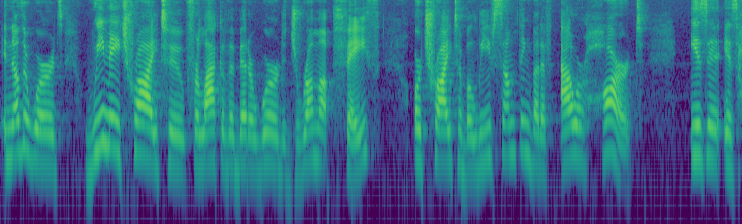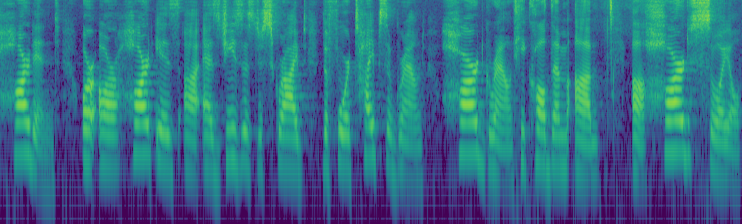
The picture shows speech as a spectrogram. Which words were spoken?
In other words, we may try to, for lack of a better word, drum up faith or try to believe something, but if our heart is, is hardened, or our heart is, uh, as Jesus described, the four types of ground hard ground, he called them um, uh, hard soil,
